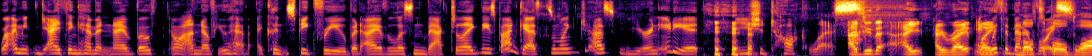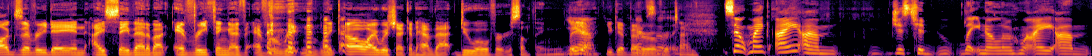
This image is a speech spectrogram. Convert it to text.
Well, I mean, I think Hemant and I have both. Oh, I don't know if you have. I couldn't speak for you, but I've listened back to like these podcasts. I'm like, Jess, you're an idiot. You should talk less. I do that. I, I write And like with multiple voice. blogs every day, and I say that about everything I've ever written. like, oh, I wish I could have that do over or something. But yeah, you get better over time. So, Myq, I um, just to let you know I um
